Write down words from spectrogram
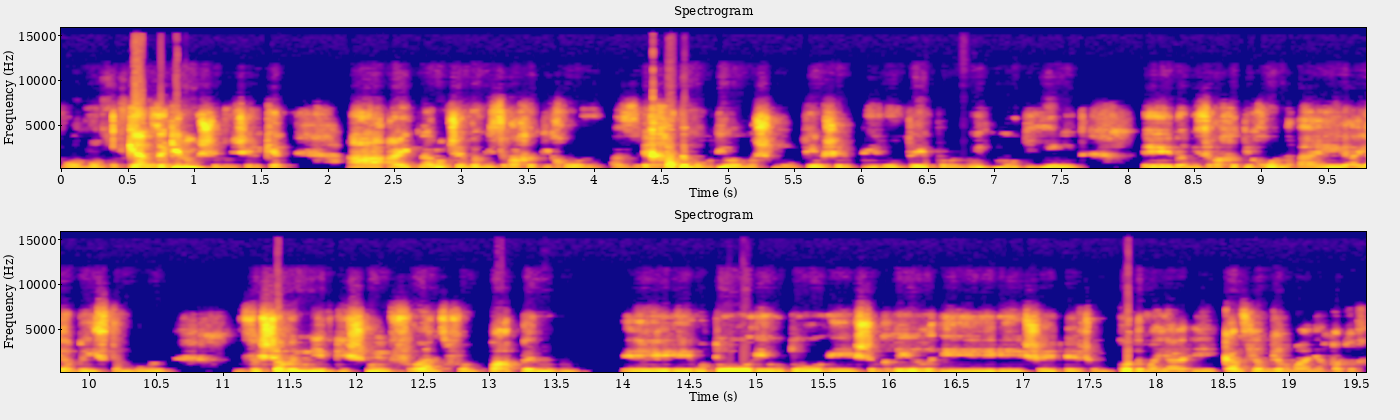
מאוד מאוד חשוב. כן, זה גילוי שלי, שלי, כן. ההתנהלות שלהם במזרח התיכון, אז אחד המוקדים המשמעותיים של פעילות אה, פולנית מודיעינית אה, במזרח התיכון היה באיסטנבול, ושם הם נפגשו עם פרנס פון פאפן, אה, אה, אותו, אה, אותו שגריר שקודם היה קאנצלר גרמניה, אחר כך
